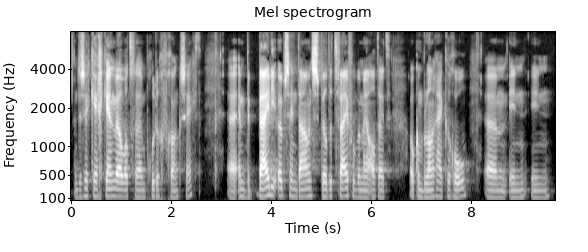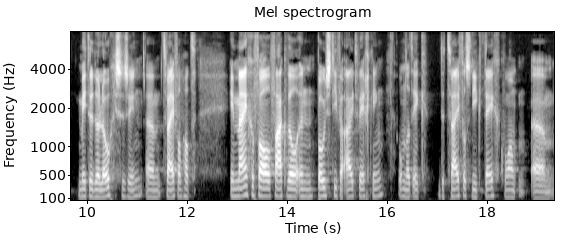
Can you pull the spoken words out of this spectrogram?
dus ik herken wel wat broeder Frank zegt. Eh, en bij die ups en downs speelde twijfel bij mij altijd ook een belangrijke rol ehm, in, in methodologische zin. Ehm, twijfel had in mijn geval vaak wel een positieve uitwerking, omdat ik de twijfels die ik tegenkwam ehm,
